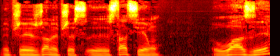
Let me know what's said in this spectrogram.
My przejeżdżamy przez y, stację Łazy.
